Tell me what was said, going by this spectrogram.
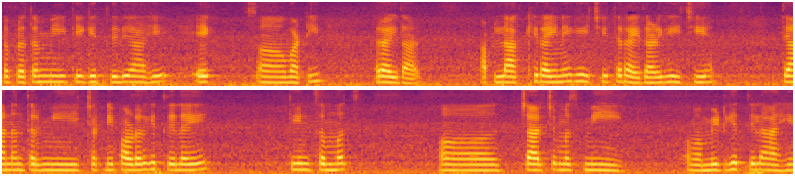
तर प्रथम मी इथे घेतलेली आहे एक वाटी राई डाळ. आपल्याला अख्खी राई नाही घ्यायची तर राई डाळ घ्यायची आहे. त्यानंतर मी चटणी पावडर घेतलेलं आहे. तीन चम्मच चार चम्मच मी मीठ घेतलेलं आहे.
